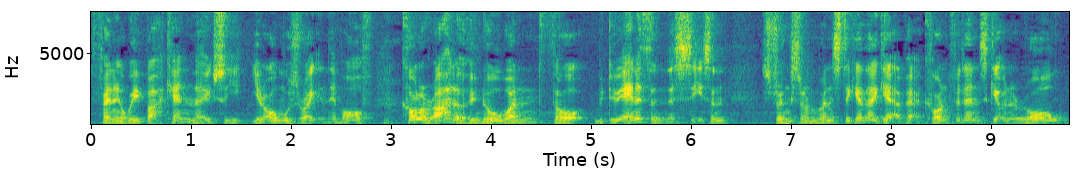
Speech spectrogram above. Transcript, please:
finding a way back in now. So you, are almost writing them off. Hmm. Colorado, who no one thought would do anything this season, string some wins together, get a bit of confidence, get on a roll.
